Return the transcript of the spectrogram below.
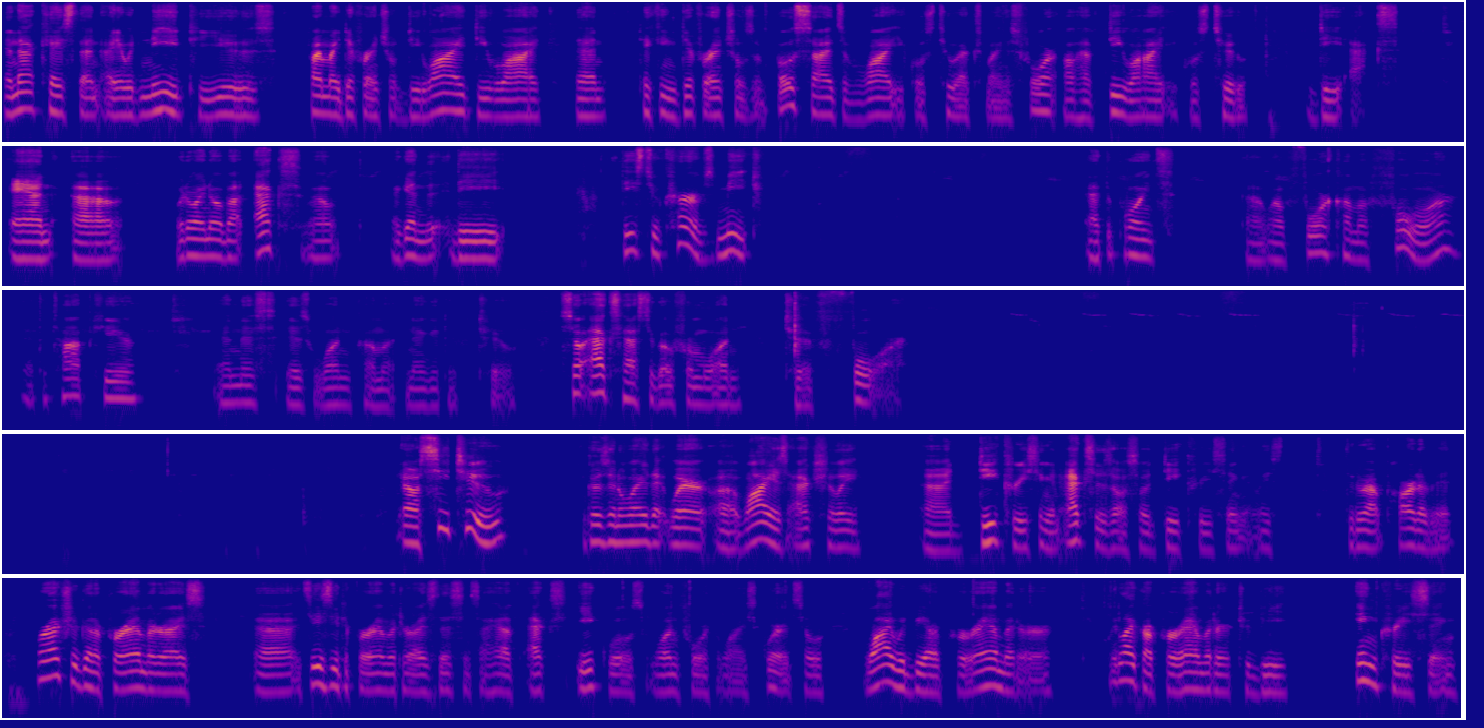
In that case, then I would need to use, find my differential dy, dy, then taking differentials of both sides of y equals 2x minus 4, I'll have dy equals 2 dx. And uh, what do I know about x? Well, again, the, the these two curves meet at the points, uh, well, 4 comma 4 at the top here, and this is 1 comma negative 2. So x has to go from 1 to 4. Now C2 goes in a way that where uh, y is actually uh, decreasing and x is also decreasing, at least throughout part of it. We're actually going to parameterize, uh, it's easy to parameterize this since I have x equals 1 fourth y squared. So y would be our parameter. We'd like our parameter to be increasing.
